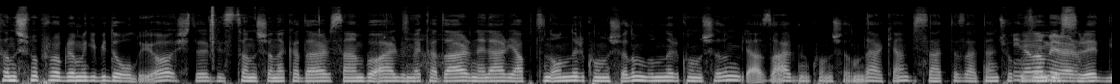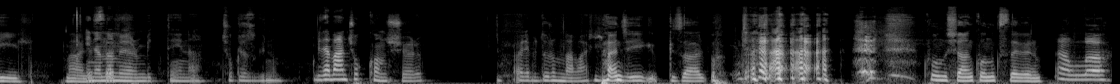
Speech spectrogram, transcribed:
Tanışma programı gibi de oluyor. İşte biz tanışana kadar sen bu albüme kadar neler yaptın onları konuşalım bunları konuşalım biraz da albümü konuşalım derken bir saatte zaten çok uzun bir süre değil maalesef. İnanamıyorum bittiğine. Çok üzgünüm. Bir de ben çok konuşuyorum. Öyle bir durum da var. Bence iyi güzel bu. Konuşan konuk severim. Allah.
